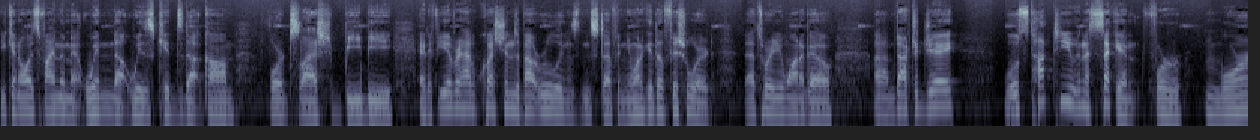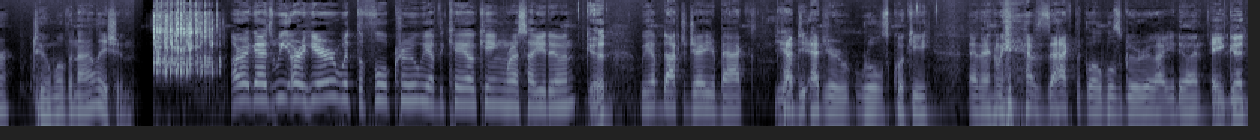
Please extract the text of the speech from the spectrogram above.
you can always find them at win.wizkids.com forward slash bb. And if you ever have questions about rulings and stuff, and you want to get the official word, that's where you want to go. Um, Dr. J, we'll talk to you in a second for more Tomb of Annihilation. All right, guys, we are here with the full crew. We have the KO King. Russ, how you doing? Good. We have Dr. J. You're back. Yep. Had, had your rules quickie, and then we have Zach, the Globals Guru. How you doing? Hey, good.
